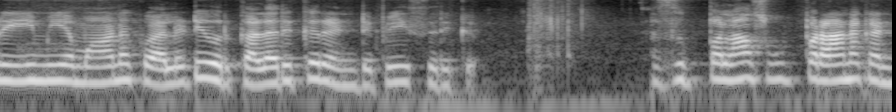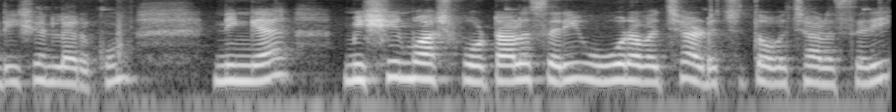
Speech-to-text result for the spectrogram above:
ப்ரீமியமான குவாலிட்டி ஒரு கலருக்கு ரெண்டு பீஸ் இருக்குது ஜிப்பெல்லாம் சூப்பரான கண்டிஷனில் இருக்கும். நீங்கள் மிஷின் வாஷ் போட்டாலும் சரி ஊற வச்சு அடித்து துவைச்சாலும் சரி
